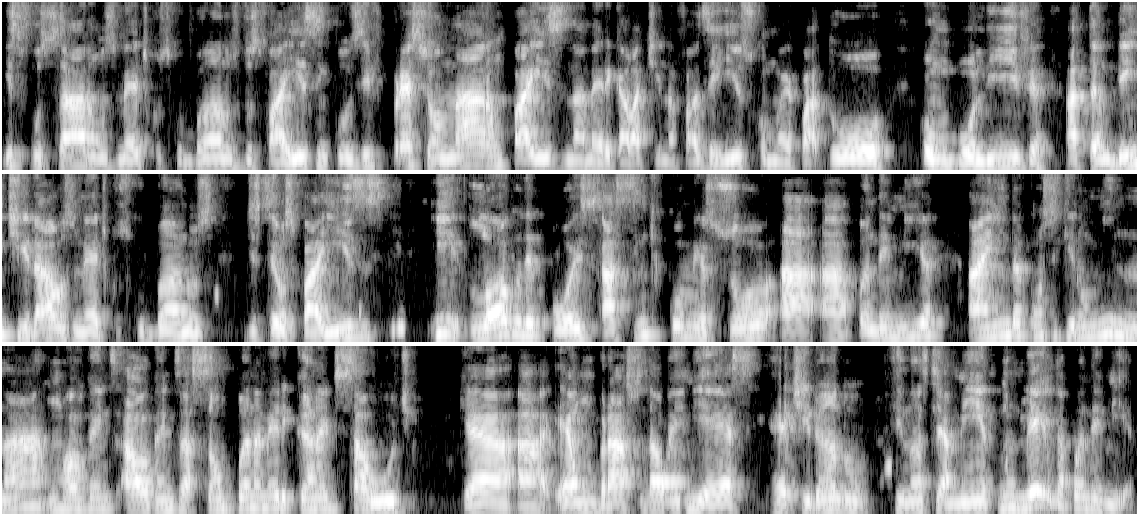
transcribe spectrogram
expulsaram os médicos cubanos dos países, inclusive pressionaram países na América Latina a fazer isso, como Equador, como Bolívia, a também tirar os médicos cubanos de seus países. E logo depois, assim que começou a, a pandemia, ainda conseguiram minar uma organiz, a Organização Pan-Americana de Saúde, que é, a, é um braço da OMS, retirando financiamento no meio da pandemia,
